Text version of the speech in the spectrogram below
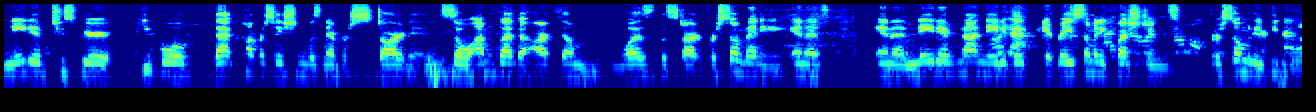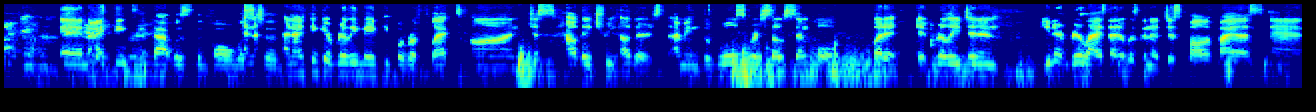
native two spirit people, that conversation was never started. So I'm glad that our film was the start for so many. And as and a native, non-native, it, it raised so many questions for so many people. And I think that that was the goal was to and I think it really made people reflect on just how they treat others. I mean, the rules were so simple, but it, it really didn't. You didn't realize that it was going to disqualify us, and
